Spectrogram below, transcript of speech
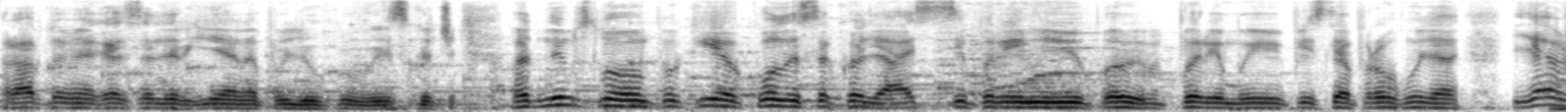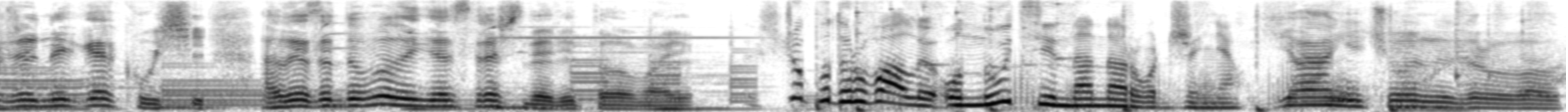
раптом якась алергія на пилюку вискочить. Одним словом, поки я колеса колясці перемію, пе- перемию після прогуля, я вже не какущий, але задоволення страшне від того маю. Що подарували онуці на народження? Я нічого не дарував,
